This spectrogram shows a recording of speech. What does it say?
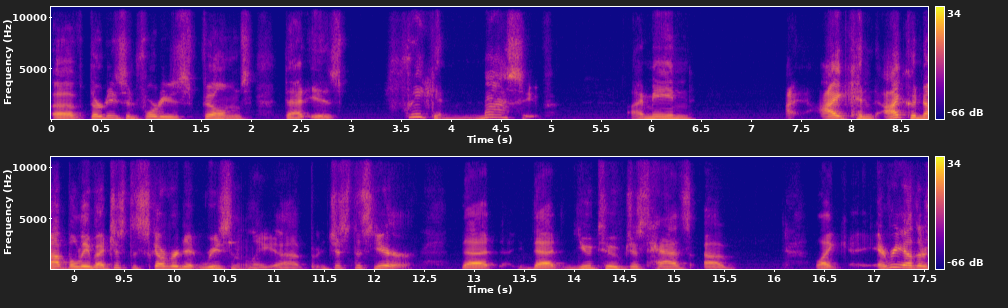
of 30s and 40s films that is freaking massive. I mean, I can I could not believe I just discovered it recently, uh, just this year, that that YouTube just has a like every other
